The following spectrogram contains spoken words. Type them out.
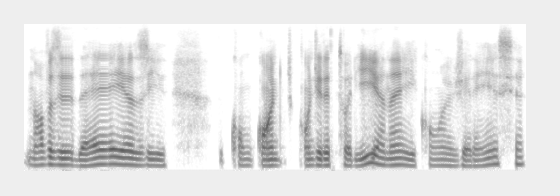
novas ideias e com, com, com diretoria, né? E com a gerência.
